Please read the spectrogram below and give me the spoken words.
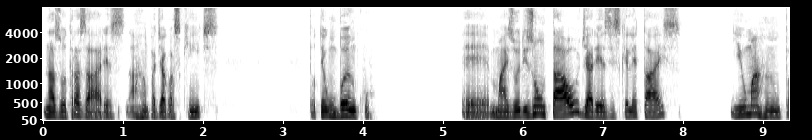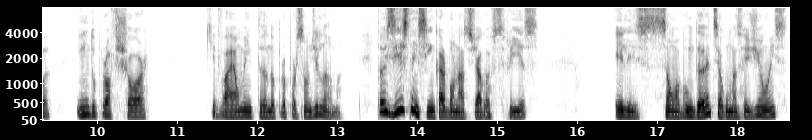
nas outras áreas, a rampa de águas quentes. Então tem um banco é, mais horizontal de areias esqueletais e uma rampa indo para offshore que vai aumentando a proporção de lama. Então existem sim carbonatos de águas frias, eles são abundantes em algumas regiões.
